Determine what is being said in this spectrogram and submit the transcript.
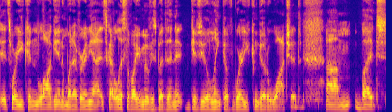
it's where you can log in and whatever and yeah it's got a list of all your movies but then it gives you a link of where you can go to watch it. Um, but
